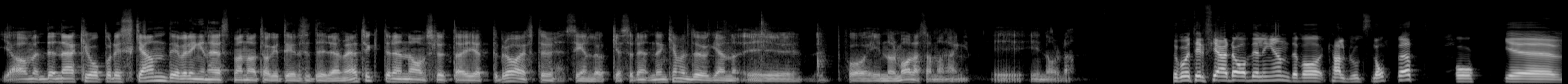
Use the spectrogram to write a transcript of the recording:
Ja, men den här Acropolis Scandi är väl ingen häst man har tagit till sig tidigare, men jag tyckte den avslutade jättebra efter sin lucka, så den, den kan väl duga i, på, i normala sammanhang i, i Norrland. Så går vi till fjärde avdelningen. Det var kallblodsloppet och eh,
